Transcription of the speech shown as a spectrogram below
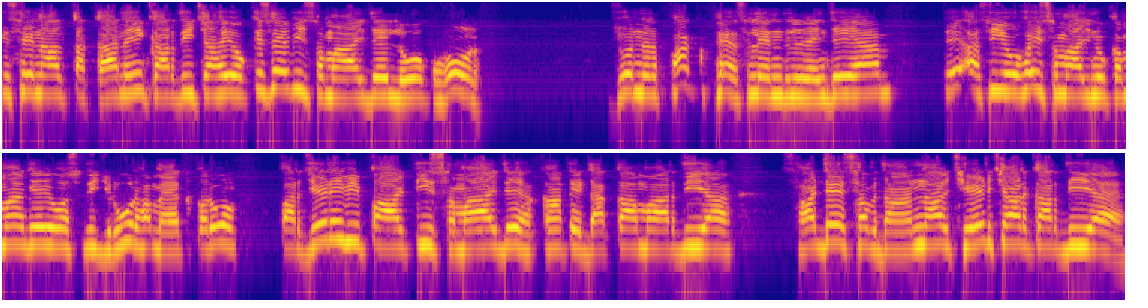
ਕਿਸੇ ਨਾਲ ਧੱਕਾ ਨਹੀਂ ਕਰਦੀ ਚਾਹੇ ਉਹ ਕਿਸੇ ਵੀ ਸਮਾਜ ਦੇ ਲੋਕ ਹੋਣ ਜੋ ਨਿਰਪੱਖ ਫੈਸਲੇ ਲੈਂਦੇ ਆ ਤੇ ਅਸੀਂ ਉਹੀ ਸਮਾਜ ਨੂੰ ਕਵਾਂਗੇ, ਉਸ ਦੀ ਜ਼ਰੂਰ ਹਮਾਇਤ ਕਰੋ। ਪਰ ਜਿਹੜੀ ਵੀ ਪਾਰਟੀ ਸਮਾਜ ਦੇ ਹੱਕਾਂ ਤੇ ਡਾਕਾ ਮਾਰਦੀ ਆ, ਸਾਡੇ ਸੰਵਿਧਾਨ ਨਾਲ ਛੇੜਛਾੜ ਕਰਦੀ ਹੈ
